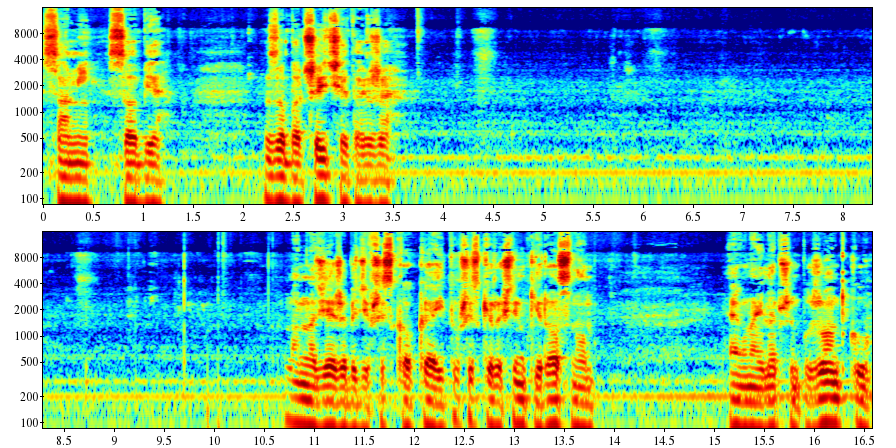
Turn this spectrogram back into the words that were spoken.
sami sobie zobaczycie, także mam nadzieję, że będzie wszystko ok. Tu wszystkie roślinki rosną jak w najlepszym porządku.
